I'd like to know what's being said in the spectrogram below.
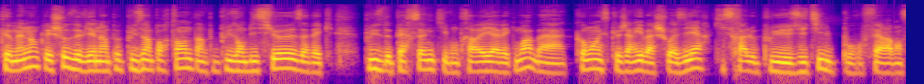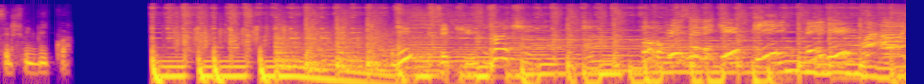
que maintenant que les choses deviennent un peu plus importantes, un peu plus ambitieuses, avec plus de personnes qui vont travailler avec moi, bah comment est-ce que j'arrive à choisir qui sera le plus utile pour faire avancer le schmilblick quoi? Vu, vécu, vaincu. Pour plus de vécu, clique vécu.org.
